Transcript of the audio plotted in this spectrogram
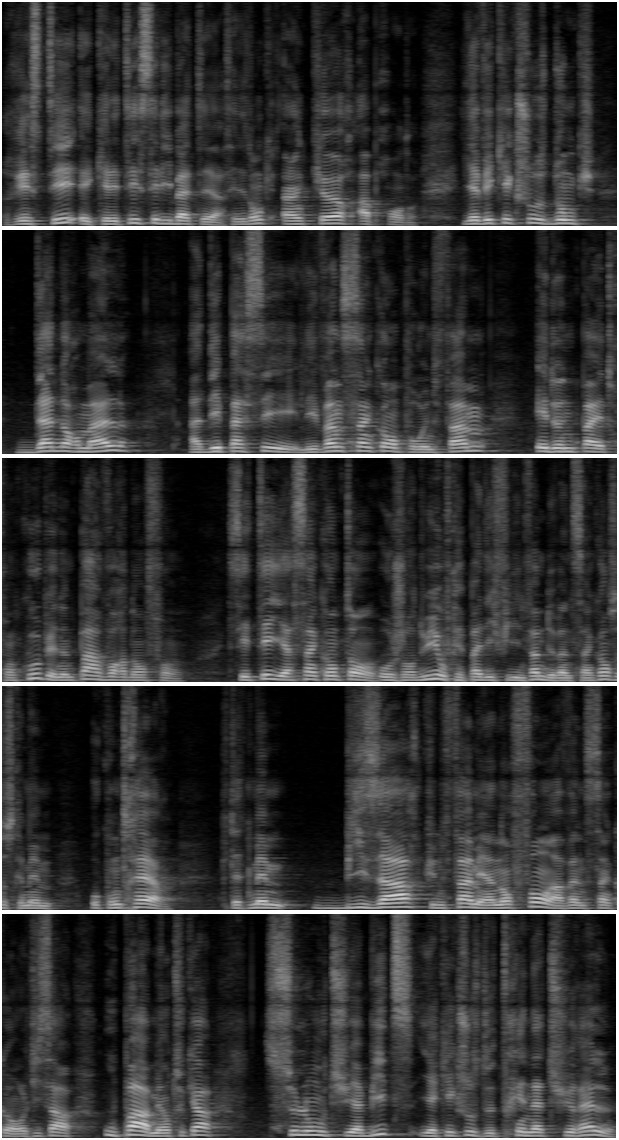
restait et qu'elle était célibataire. C'était donc un cœur à prendre. Il y avait quelque chose donc d'anormal à dépasser les 25 ans pour une femme et de ne pas être en couple et de ne pas avoir d'enfant. C'était il y a 50 ans. Aujourd'hui, on ne ferait pas défiler une femme de 25 ans, ce serait même au contraire peut-être même bizarre qu'une femme ait un enfant à 25 ans. Je dis ça ou pas, mais en tout cas, selon où tu habites, il y a quelque chose de très naturel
